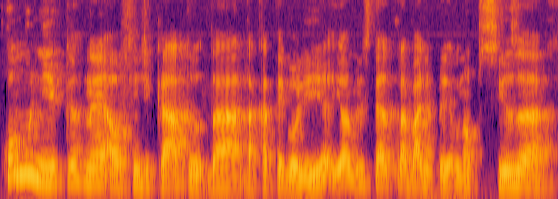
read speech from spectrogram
comunica né, ao sindicato da, da categoria e ao Ministério do Trabalho e Emprego. Não precisa,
